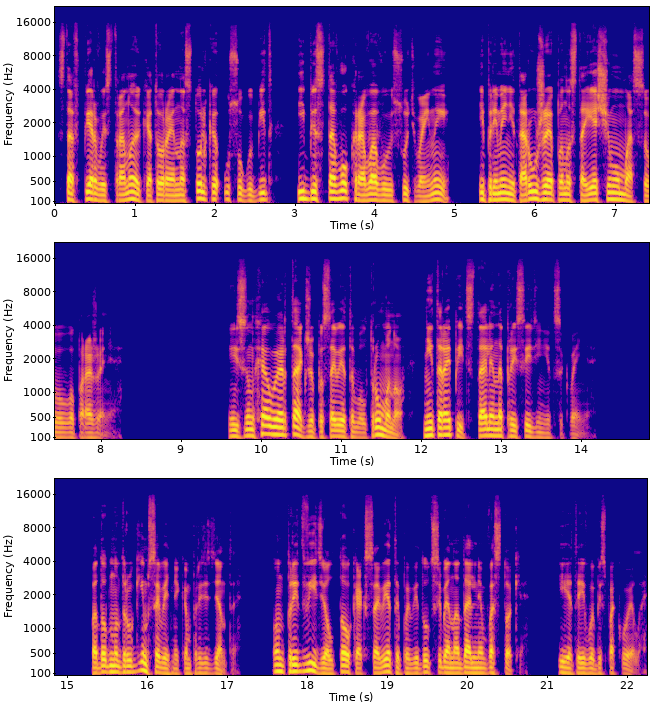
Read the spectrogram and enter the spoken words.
став первой страной, которая настолько усугубит и без того кровавую суть войны и применит оружие по-настоящему массового поражения. Эйзенхауэр также посоветовал Труману не торопить Сталина присоединиться к войне. Подобно другим советникам президента, он предвидел то, как Советы поведут себя на Дальнем Востоке, и это его беспокоило.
